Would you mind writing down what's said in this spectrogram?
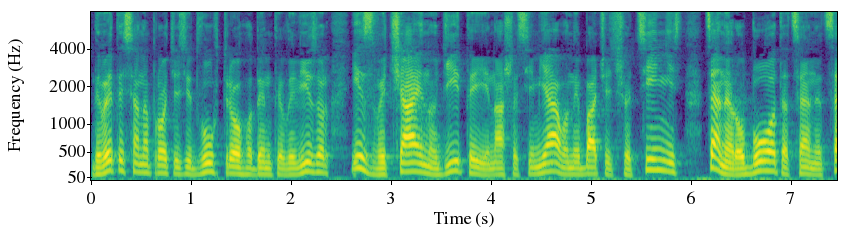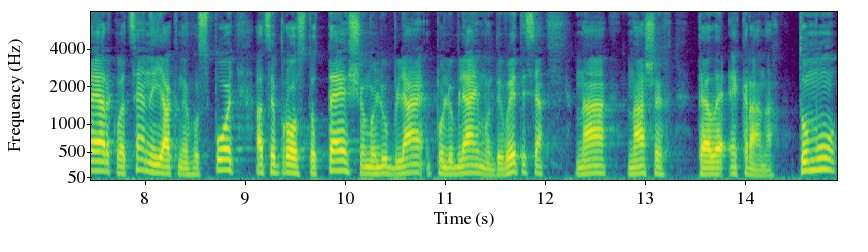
дивитися на протязі двох-трьох годин телевізор. І, звичайно, діти і наша сім'я вони бачать, що цінність це не робота, це не церква, це ніяк не Господь, а це просто те, що ми полюбляємо дивитися на наших телеекранах. Тому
